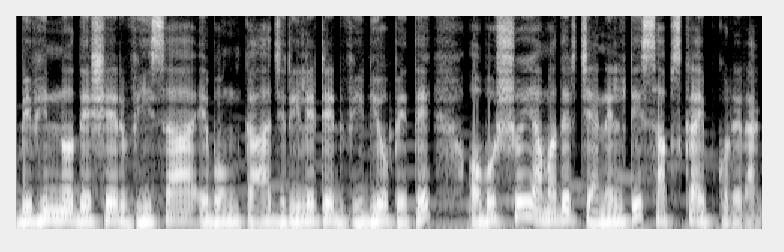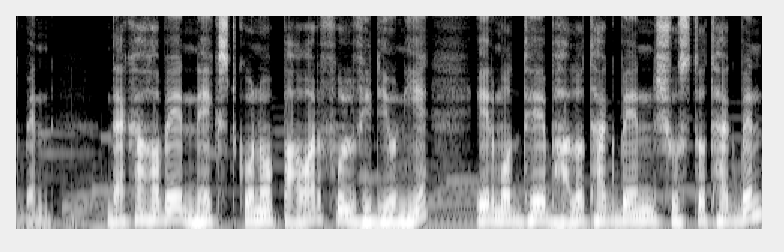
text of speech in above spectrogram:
বিভিন্ন দেশের ভিসা এবং কাজ রিলেটেড ভিডিও পেতে অবশ্যই আমাদের চ্যানেলটি সাবস্ক্রাইব করে রাখবেন। দেখা হবে নেক্সট কোনো পাওয়ারফুল ভিডিও নিয়ে। এর মধ্যে ভালো থাকবেন, সুস্থ থাকবেন।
